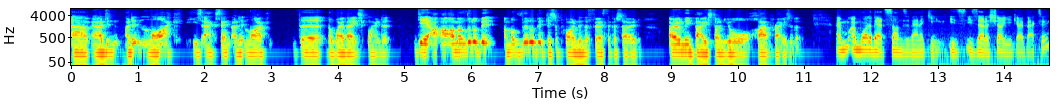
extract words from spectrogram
um, and I didn't I didn't like his accent. I didn't like the the way they explained it. Yeah, I, I'm a little bit I'm a little bit disappointed in the first episode, only based on your high praise of it. And, and what about Sons of Anarchy? Is is that a show you go back to?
